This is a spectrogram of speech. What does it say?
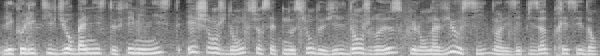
Les collectifs d'urbanistes féministes échangent donc sur cette notion de ville dangereuse que l'on a vu aussi dans les épisodes précédents.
